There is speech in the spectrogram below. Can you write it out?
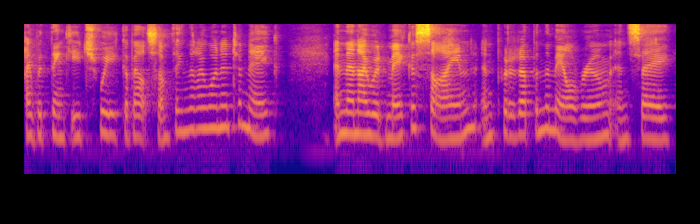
I would think each week about something that I wanted to make. And then I would make a sign and put it up in the mailroom and say,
